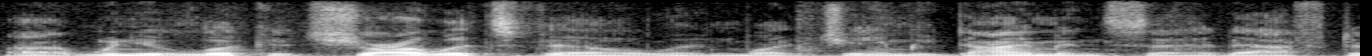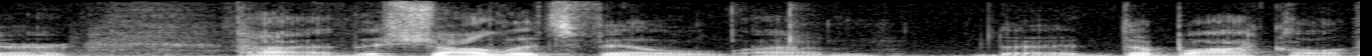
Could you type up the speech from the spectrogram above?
uh, when you look at Charlottesville and what Jamie Dimon said after uh, the Charlottesville um, debacle.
